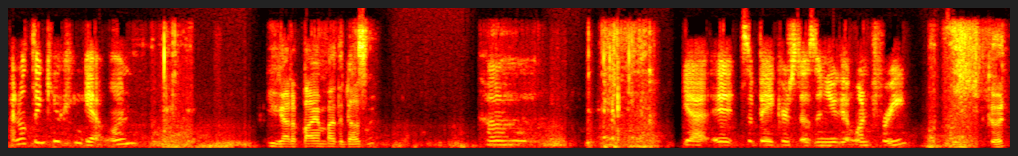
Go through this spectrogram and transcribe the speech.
I don't think you can get one. You got to buy them by the dozen. Uh, yeah, it's a baker's dozen. You get one free. Good.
